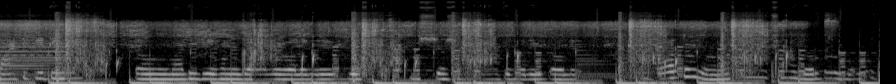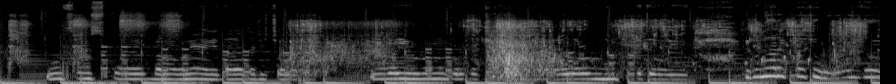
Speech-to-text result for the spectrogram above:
মাটি কেটে নিই এবং মাটি দিয়ে ওখানে জায়গাটা ভালো করে বেশ বিশ্বাস নিতে পারি, তাহলে দরকার পড়ে না সময় দরকার ভাই টুলস বানাবো আগে, তাড়াতাড়ি চলো ভাই উড়ানো দরকার ছিল বড় বড় লুট পেতে পারি এখানে আরেকটা আছে বড় বড়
